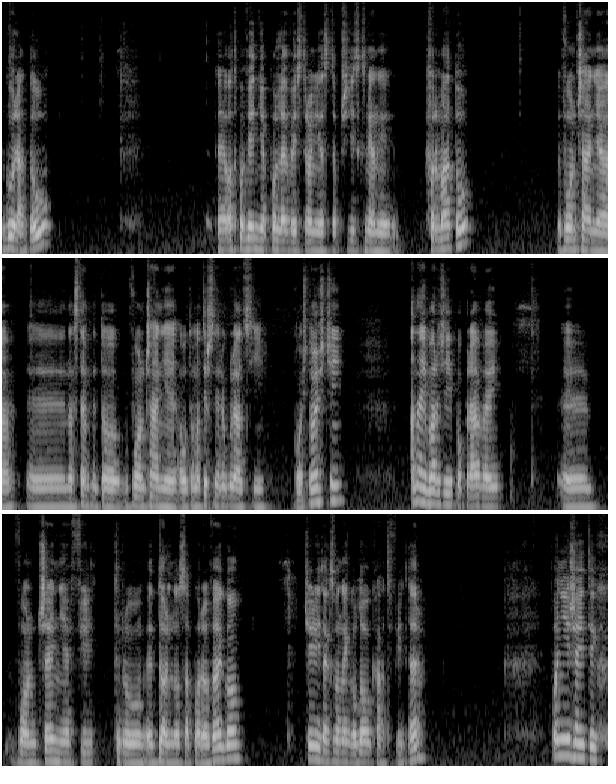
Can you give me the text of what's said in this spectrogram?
góra-dół. Yy, odpowiednio po lewej stronie jest to przycisk zmiany formatu, włączania, yy, następny to włączanie automatycznej regulacji głośności, a najbardziej po prawej yy, włączenie filtru dolnozaporowego, czyli tak zwanego low cut filter. Poniżej tych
